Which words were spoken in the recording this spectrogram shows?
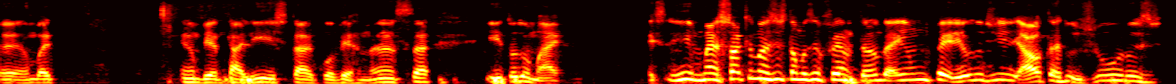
é, ambientalista, governança e tudo mais. Mas só que nós estamos enfrentando aí um período de alta dos juros,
